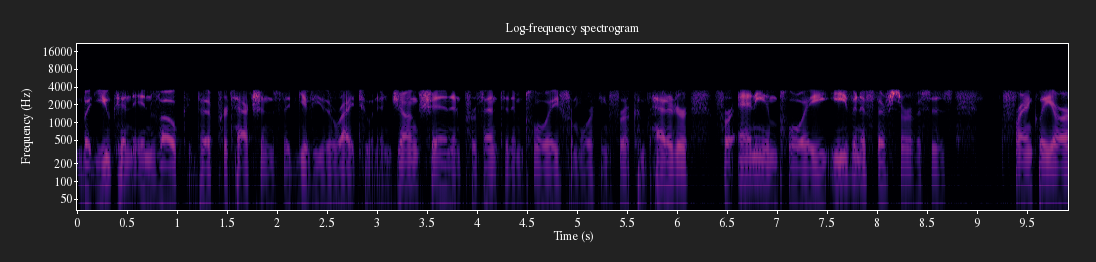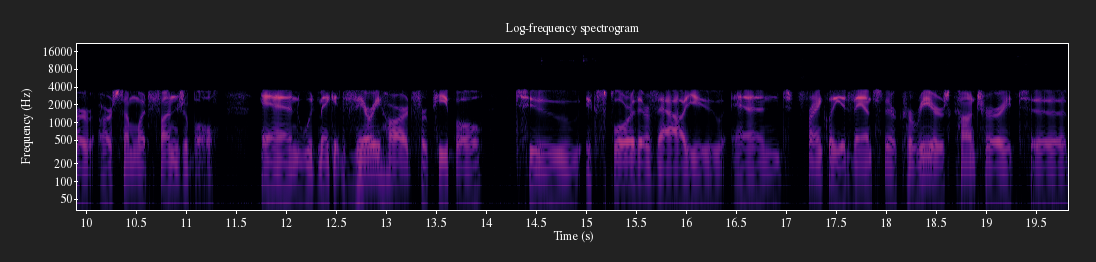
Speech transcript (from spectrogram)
But you can invoke the protections that give you the right to an injunction and prevent an employee from working for a competitor for any employee, even if their services, frankly, are, are somewhat fungible and would make it very hard for people to explore their value and, frankly, advance their careers contrary to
